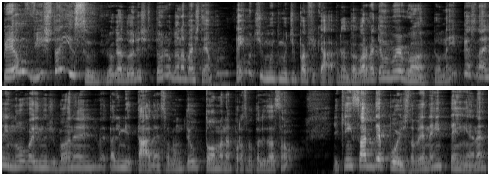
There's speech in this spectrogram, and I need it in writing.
pelo visto, é isso. Jogadores que estão jogando há mais tempo não tem motivo, muito motivo para ficar. Por exemplo, agora vai ter um rerun. Então, nem personagem novo aí nos banners vai estar tá limitado, né? Só vamos ter o Toma na próxima atualização. E quem sabe depois, talvez nem tenha, né?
